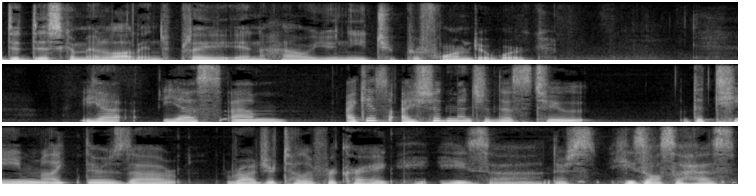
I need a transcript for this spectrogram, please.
did this come a lot into play in how you need to perform the work yeah. Yes. Um, I guess I should mention this too. The team, like, there's uh, Roger Tellier-Craig. He's uh, there's he's also has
